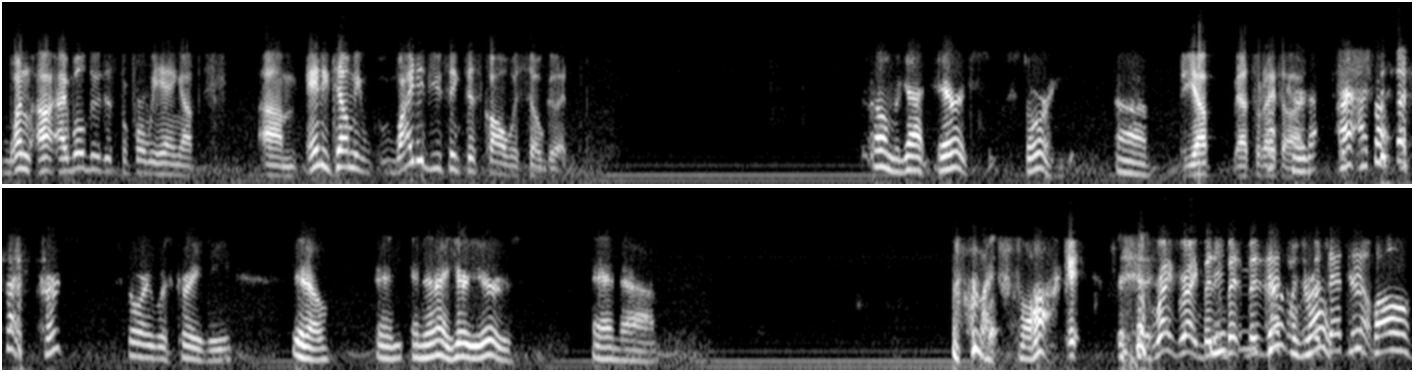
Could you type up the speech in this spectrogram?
one I, I will do this before we hang up. Um, Andy, tell me why did you think this call was so good? Oh my God, Eric's story. Uh, Yep, that's what I thought. Kurt, I, I thought I thought Kurt's story was crazy, you know, and and then I hear yours, and uh, I'm like, fuck. It- right, right, but but but Kurt that's was but right. that's Your him. balls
